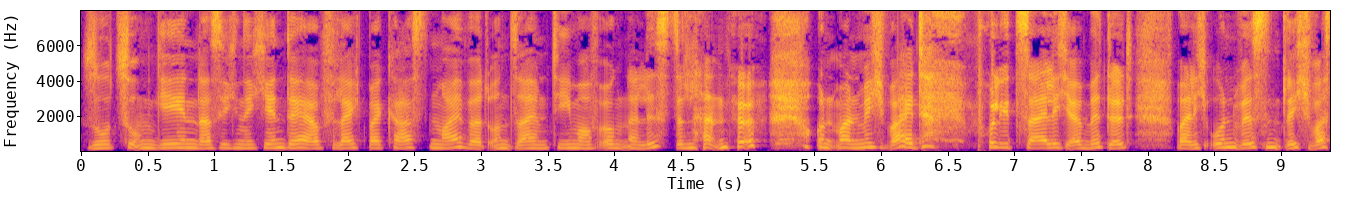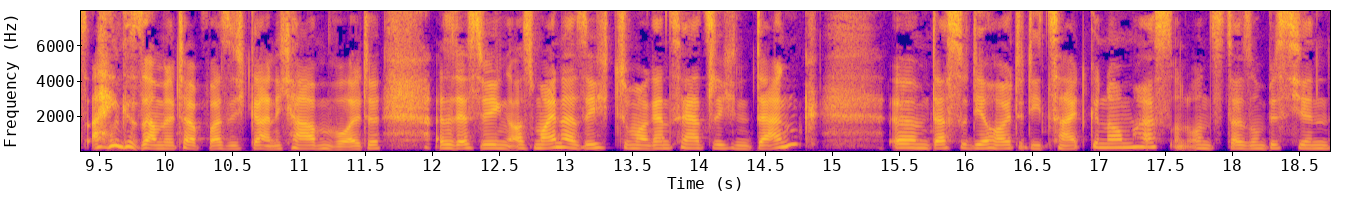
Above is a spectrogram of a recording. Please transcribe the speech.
so zu umgehen, dass ich nicht hinterher vielleicht bei Carsten Maywert und seinem Team auf irgendeiner Liste lande und man mich weiter polizeilich ermittelt, weil ich unwissentlich was eingesammelt habe, was ich gar nicht haben wollte. Also deswegen aus meiner Sicht schon mal ganz herzlichen Dank, ähm, dass du dir heute die Zeit genommen hast und uns da so ein bisschen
